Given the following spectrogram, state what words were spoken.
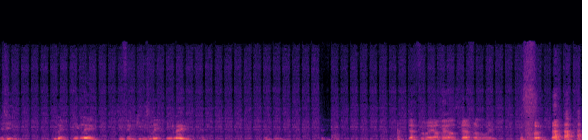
Is he loop-de-loop? Do you think he's loop-de-loop? Definitely, I think that's definitely.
